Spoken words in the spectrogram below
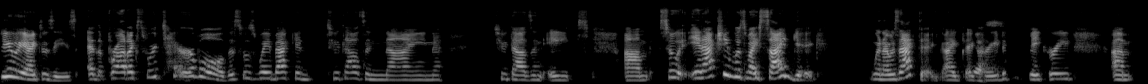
celiac disease, and the products were terrible. This was way back in 2009, 2008. Um, so it actually was my side gig when I was acting. I, I yes. created a bakery. Um,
